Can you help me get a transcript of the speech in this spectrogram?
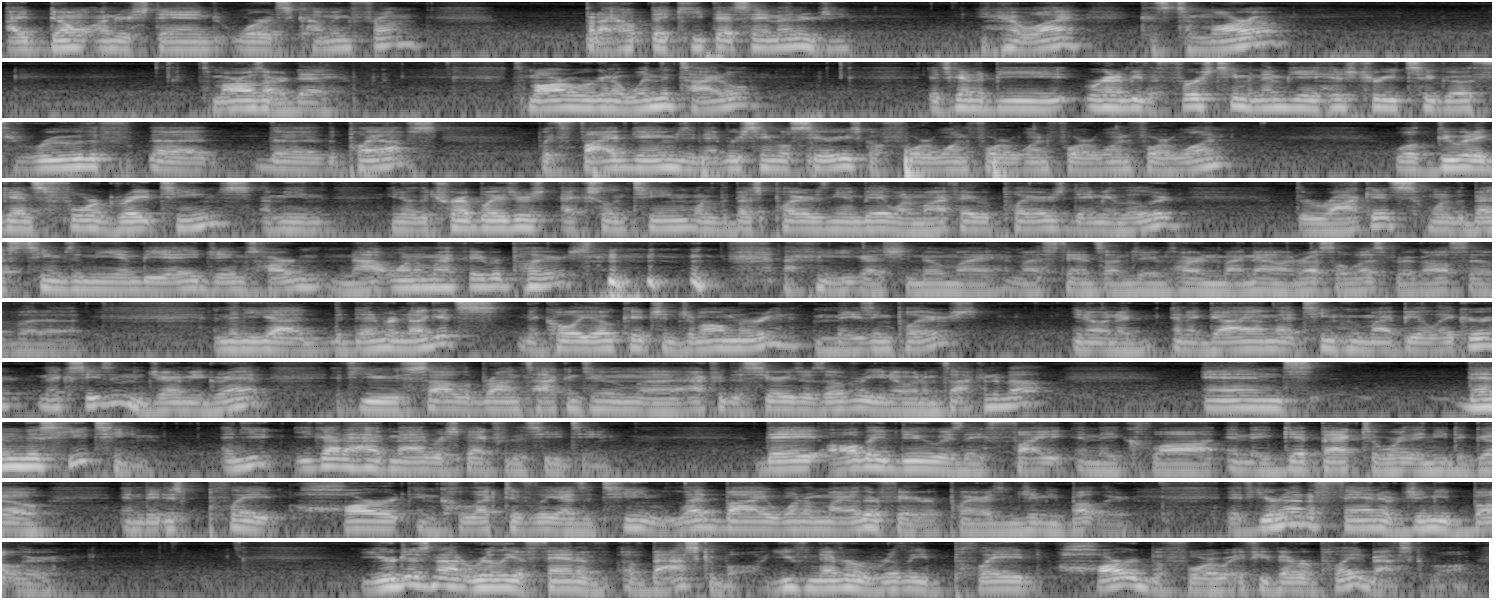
I don't understand where it's coming from, but I hope they keep that same energy. You know why? Because tomorrow, tomorrow's our day. Tomorrow we're gonna win the title. It's gonna be we're gonna be the first team in NBA history to go through the the the, the playoffs with five games in every single series. Go four one four one four one four one. We'll do it against four great teams. I mean, you know, the Trailblazers, excellent team, one of the best players in the NBA, one of my favorite players, Damian Lillard. The Rockets, one of the best teams in the NBA, James Harden, not one of my favorite players. I mean, you guys should know my my stance on James Harden by now, and Russell Westbrook also. But uh, and then you got the Denver Nuggets, Nikola Jokic and Jamal Murray, amazing players. You know, and a, and a guy on that team who might be a Laker next season, Jerami Grant. If you saw LeBron talking to him uh, after the series was over, you know what I'm talking about. And then this Heat team and you you got to have mad respect for this Heat team. They all they do is they fight and they claw and they get back to where they need to go and they just play hard and collectively as a team, led by one of my other favorite players, and Jimmy Butler. If you're not a fan of Jimmy Butler, you're just not really a fan of, of basketball. You've never really played hard before if you've ever played basketball.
